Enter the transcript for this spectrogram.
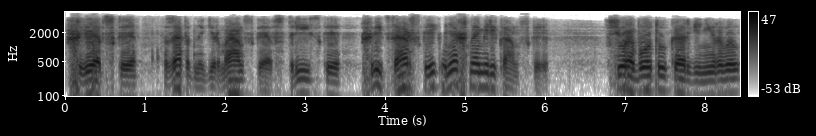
шведская, западногерманская, австрийская, швейцарская и, конечно, американская. Всю работу координировал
